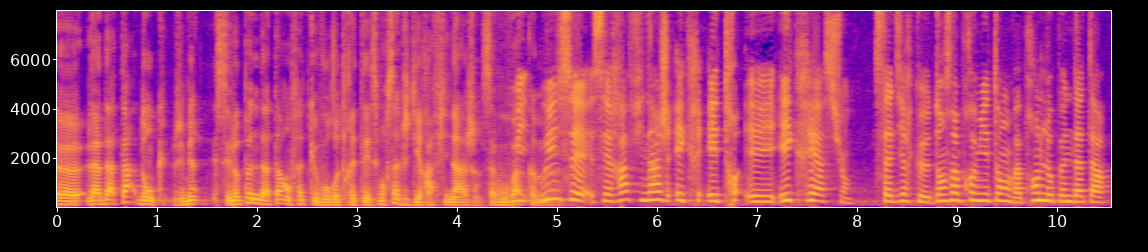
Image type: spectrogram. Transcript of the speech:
Euh, la data, donc, j'ai bien, c'est l'open data en fait que vous retraitez. C'est pour ça que je dis raffinage. Ça vous va Oui, comme oui c'est raffinage et, cré- et tr- et- et création. C'est-à-dire que dans un premier temps, on va prendre l'open data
